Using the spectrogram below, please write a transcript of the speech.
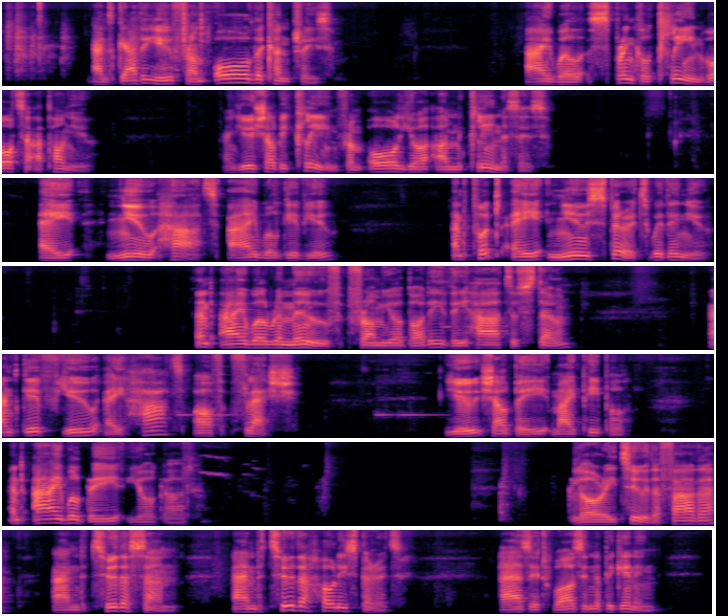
and gather you from all the countries. I will sprinkle clean water upon you, and you shall be clean from all your uncleannesses. A new heart I will give you and put a new spirit within you. And I will remove from your body the heart of stone, and give you a heart of flesh. You shall be my people, and I will be your God. Glory to the Father, and to the Son, and to the Holy Spirit as it was in the beginning,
